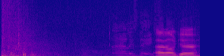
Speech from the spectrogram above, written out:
The hell is this? I don't care.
